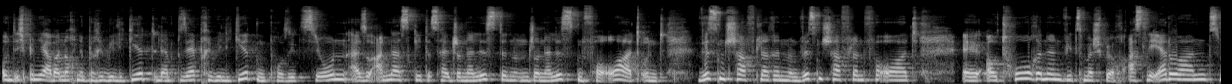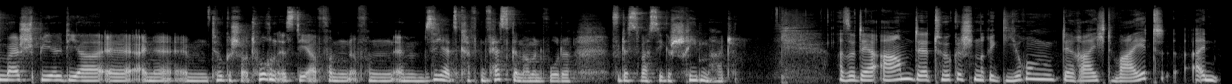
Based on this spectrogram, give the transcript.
Und ich bin ja aber noch eine privilegiert, in einer sehr privilegierten Position. Also anders geht es halt Journalistinnen und Journalisten vor Ort und Wissenschaftlerinnen und Wissenschaftlern vor Ort, äh, Autorinnen, wie zum Beispiel auch Asli Erdogan zum Beispiel, die ja äh, eine ähm, türkische Autorin ist, die ja von, von ähm, Sicherheitskräften festgenommen wurde für das, was sie geschrieben hat. Also der Arm der türkischen Regierung, der reicht weit. Ein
